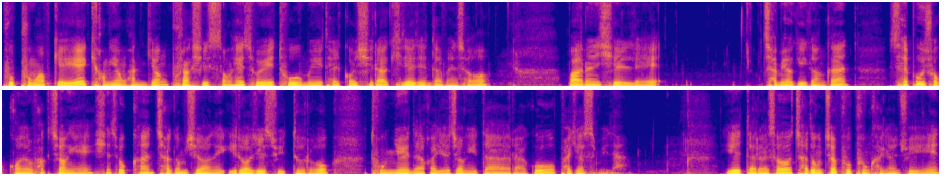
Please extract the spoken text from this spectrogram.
부품 업계의 경영 환경 불확실성 해소에 도움이 될 것이라 기대된다면서 빠른 시일 내에 참여 기관 간 세부 조건을 확정해 신속한 자금 지원이 이루어질 수 있도록 독려해 나갈 예정이다라고 밝혔습니다. 이에 따라서 자동차 부품 관련 주인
